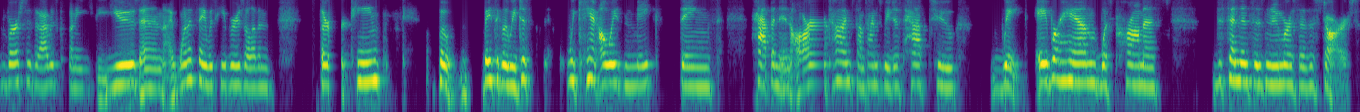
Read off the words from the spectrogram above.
verses that I was going to use and I want to say it was Hebrews 11 13 but basically we just we can't always make things happen in our time. Sometimes we just have to wait. Abraham was promised descendants as numerous as the stars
